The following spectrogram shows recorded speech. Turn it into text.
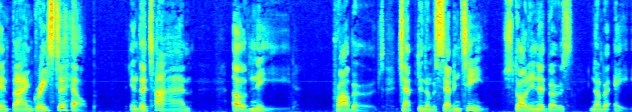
and find grace to help in the time of need. Proverbs chapter number 17, starting at verse number 8.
